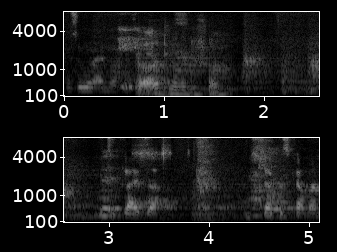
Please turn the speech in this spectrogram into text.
Person einfach Ja, theoretisch schon. mit so kleinen Sachen. Und ich glaube, das kann man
